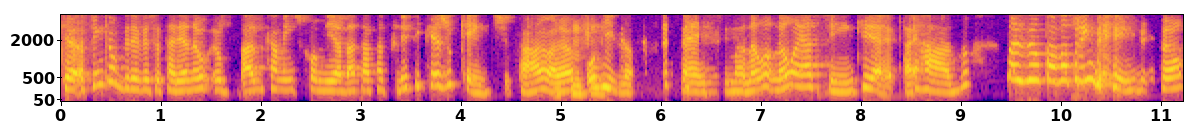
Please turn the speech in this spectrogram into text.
que assim que eu virei vegetariana, eu, eu, basicamente comia batata frita e queijo quente, tá? Eu era horrível, péssima. Não, não é assim que é, tá errado. Mas eu tava aprendendo, então.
